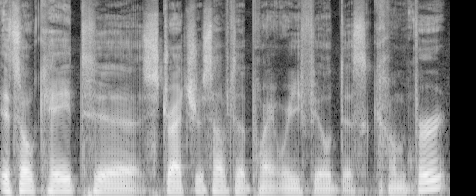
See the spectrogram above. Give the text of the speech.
it's okay to stretch yourself to the point where you feel discomfort.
